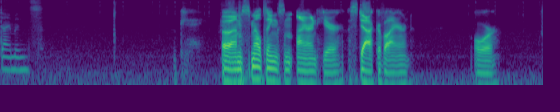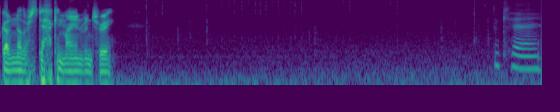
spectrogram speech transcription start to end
diamonds. Okay. Uh, I'm smelting some iron here. A stack of iron. Or I've got another stack in my inventory. Okay.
